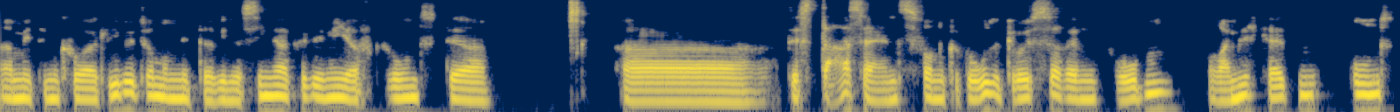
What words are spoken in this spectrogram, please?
äh, mit dem Chor Libetum und mit der Wiener Singakademie aufgrund der äh, des Daseins von größeren Probenräumlichkeiten und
